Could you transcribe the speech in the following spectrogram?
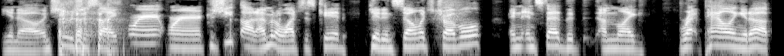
You know, and she was just like, because she thought I'm going to watch this kid get in so much trouble, and instead, that I'm like Brett palling it up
